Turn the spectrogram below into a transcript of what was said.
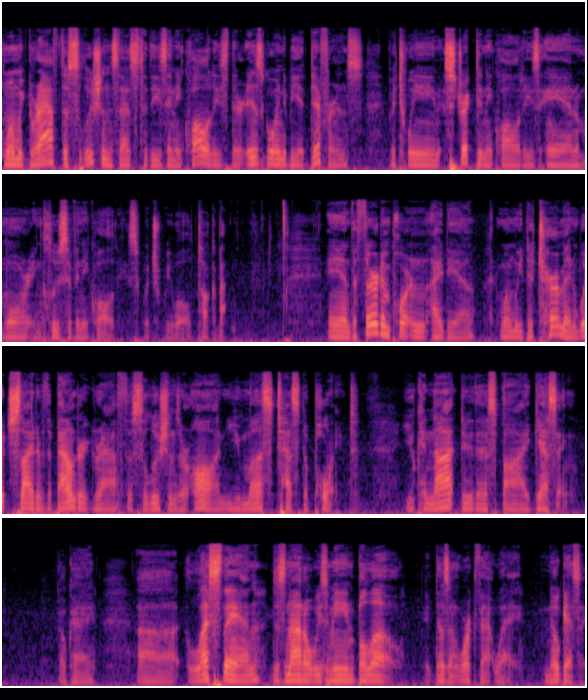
When we graph the solution sets to these inequalities, there is going to be a difference between strict inequalities and more inclusive inequalities, which we will talk about. And the third important idea, when we determine which side of the boundary graph the solutions are on, you must test a point. You cannot do this by guessing. Okay? Uh, less than does not always mean below. It doesn't work that way. No guessing.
